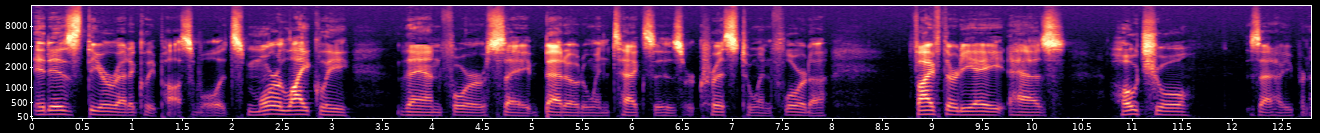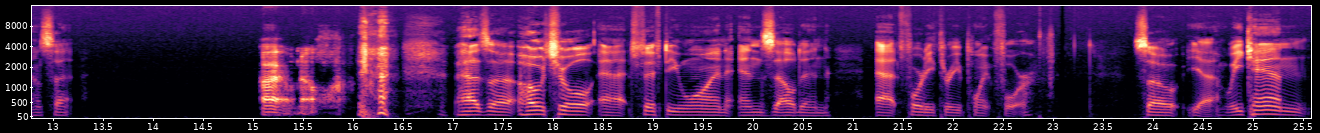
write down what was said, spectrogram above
it is theoretically possible. It's more likely than for, say, Beto to win Texas or Crist to win Florida. 538 has Hochul. Is that how you pronounce that? I don't know. has a Hochul at 51 and Zeldin at 43.4. So, yeah, we can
